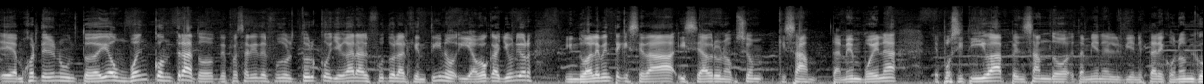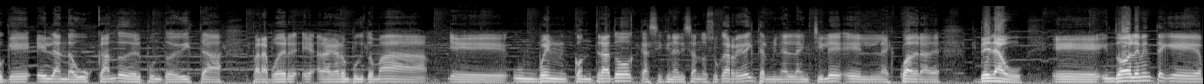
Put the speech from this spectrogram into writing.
eh, a lo mejor tener un, todavía un buen contrato, después salir del fútbol turco, llegar al fútbol argentino y a Boca Junior, indudablemente que se da y se abre una opción quizás también buena, eh, positiva, pensando también en el bienestar económico que él anda buscando desde el punto de vista para poder eh, alargar un poquito más un buen contrato, casi finalizando su carrera y terminarla en Chile en la escuadra de, de la U. indudablemente que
